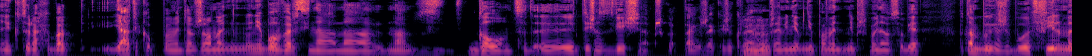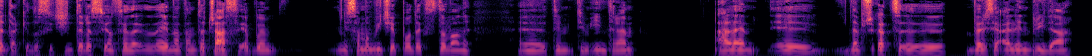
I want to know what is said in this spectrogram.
y, która chyba, ja tylko pamiętam, że ona no nie było wersji na, na, na gołą 1200 y, na przykład, tak, że jakoś okrojoną, mm -hmm. przynajmniej nie, nie, pamię, nie przypominam sobie, bo tam były, że były filmy takie dosyć interesujące na, na, tamte czasy. Ja byłem niesamowicie podekscytowany y, tym, tym intrem, ale y, na przykład y, wersja Alien Brida,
